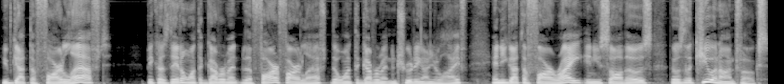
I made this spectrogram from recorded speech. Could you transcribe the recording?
you've got the far left because they don't want the government, the far, far left, don't want the government intruding on your life. And you got the far right, and you saw those, those are the QAnon folks.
